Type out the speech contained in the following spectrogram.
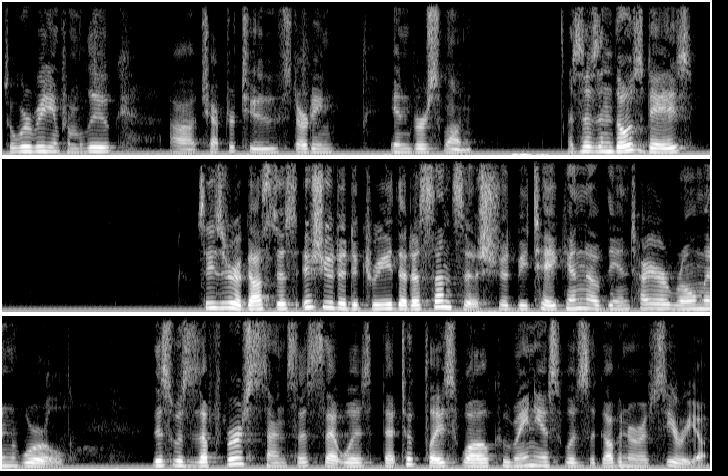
So we're reading from Luke uh, chapter 2, starting in verse 1. It says, In those days, Caesar Augustus issued a decree that a census should be taken of the entire Roman world. This was the first census that, was, that took place while Quirinius was the governor of Syria.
